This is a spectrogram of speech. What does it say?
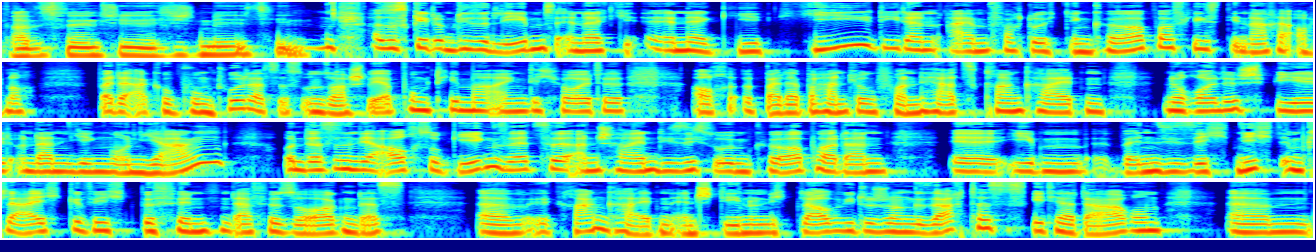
traditionellen chinesischen Medizin. Also es geht um diese Lebensenergie, die dann einfach durch den Körper fließt, die nachher auch noch bei der Akupunktur, das ist unser Schwerpunktthema eigentlich heute, auch bei der Behandlung von Herzkrankheiten eine Rolle spielt und dann Yin und Yang. Und das sind ja auch so Gegensätze anscheinend, die sich so im Körper dann äh, eben, wenn sie sich nicht im Gleichgewicht befinden, dafür sorgen, dass äh, Krankheiten entstehen. Und ich glaube, wie du schon gesagt hast, es geht ja darum, ähm,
